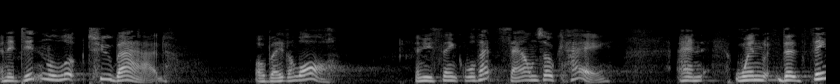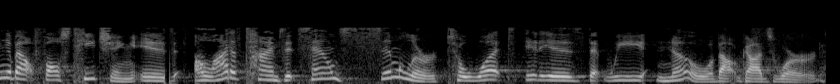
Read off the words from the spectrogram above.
And it didn't look too bad obey the law. And you think, well, that sounds okay. And when the thing about false teaching is a lot of times it sounds similar to what it is that we know about God's Word.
